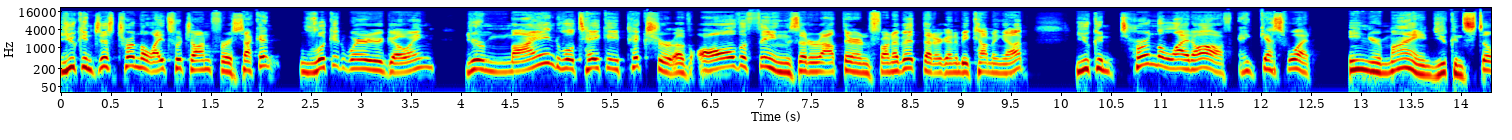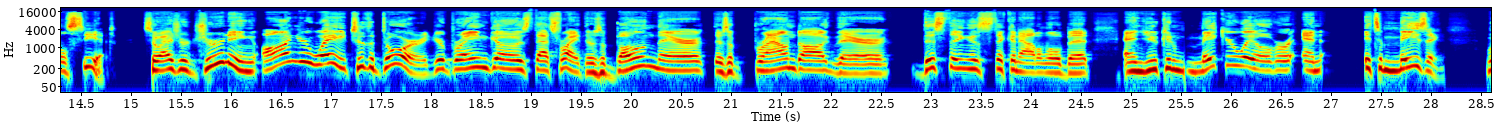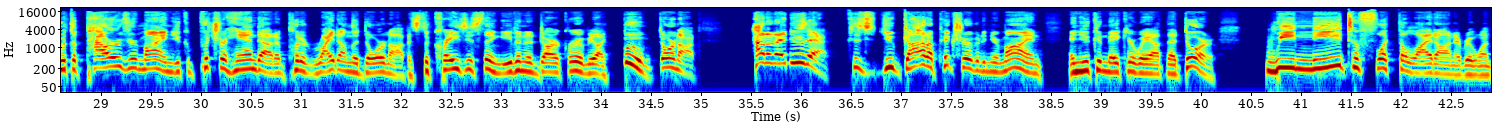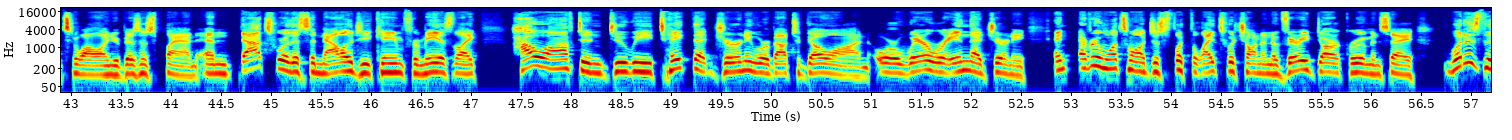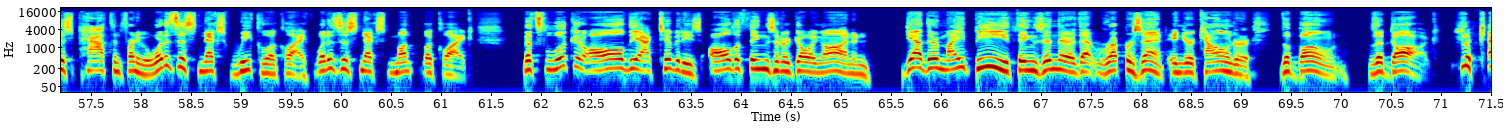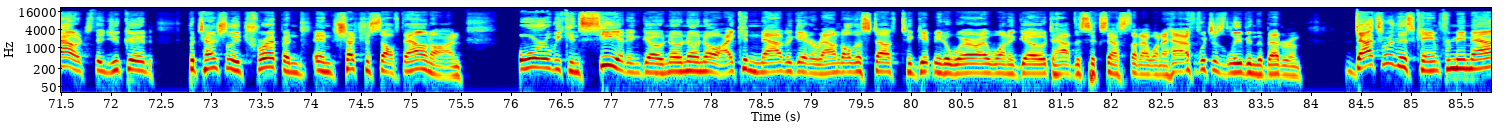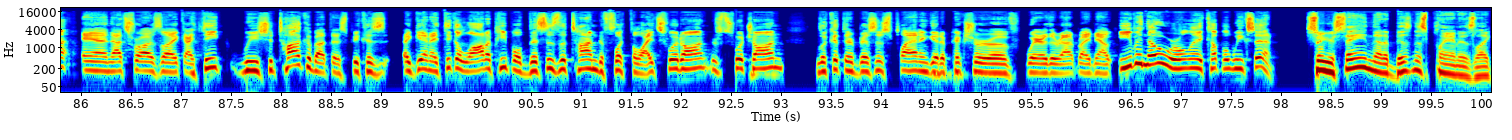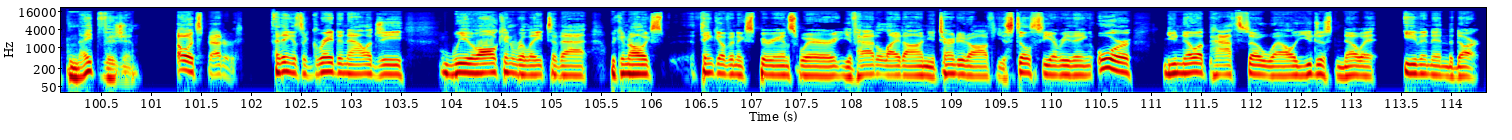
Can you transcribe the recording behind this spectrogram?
you can just turn the light switch on for a second, look at where you're going. Your mind will take a picture of all the things that are out there in front of it that are going to be coming up. You can turn the light off, and guess what? In your mind, you can still see it. So as you're journeying on your way to the door, your brain goes, that's right. There's a bone there. There's a brown dog there. This thing is sticking out a little bit and you can make your way over. And it's amazing with the power of your mind. You can put your hand out and put it right on the doorknob. It's the craziest thing, even in a dark room. You're like, boom, doorknob. How did I do that? Because you got a picture of it in your mind and you can make your way out that door we need to flick the light on every once in a while on your business plan. And that's where this analogy came for me is like, how often do we take that journey we're about to go on or where we're in that journey and every once in a while just flick the light switch on in a very dark room and say what is this path in front of me? What does this next week look like? What does this next month look like? Let's look at all the activities all the things that are going on and yeah there might be things in there that represent in your calendar the bone the dog, the couch that you could potentially trip and, and shut yourself down on. Or we can see it and go, no, no, no, I can navigate around all this stuff to get me to where I want to go to have the success that I want to have, which is leaving the bedroom. That's where this came from me, Matt. And that's where I was like, I think we should talk about this because, again, I think a lot of people, this is the time to flick the light switch on, switch mm-hmm. on, look at their business plan and get a picture of where they're at right now, even though we're only a couple weeks in. So you're saying that a business plan is like night vision? Oh, it's better. I think it's a great analogy. We all can relate to that. We can all ex- think of an experience where you've had a light on, you turned it off, you still see everything, or you know a path so well, you just know it even in the dark.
